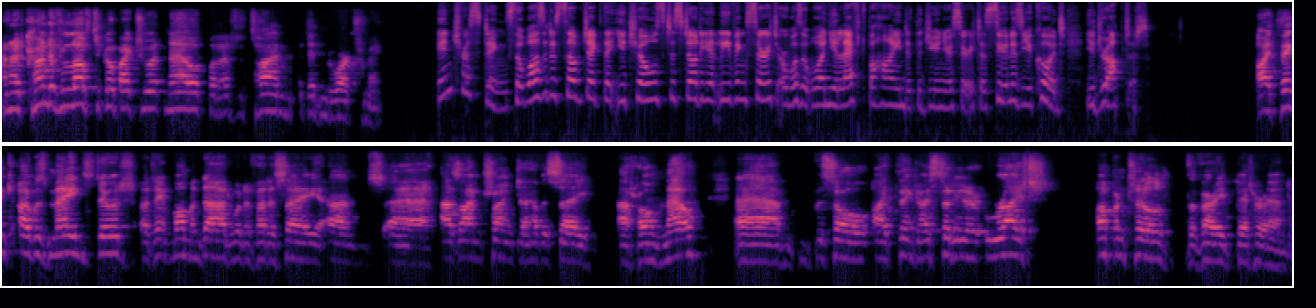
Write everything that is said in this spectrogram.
And I'd kind of love to go back to it now, but at the time it didn't work for me. Interesting. So was it a subject that you chose to study at Leaving Cert or was it one you left behind at the Junior Cert? As soon as you could, you dropped it? I think I was made to do it. I think mom and dad would have had a say. And uh, as I'm trying to have a say at home now, um, so I think I studied it right up until the very bitter end.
